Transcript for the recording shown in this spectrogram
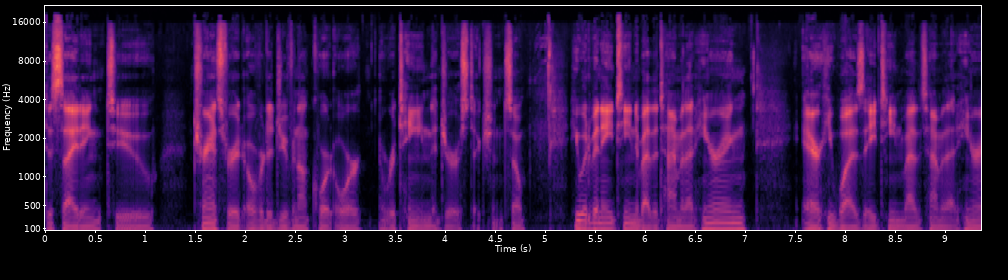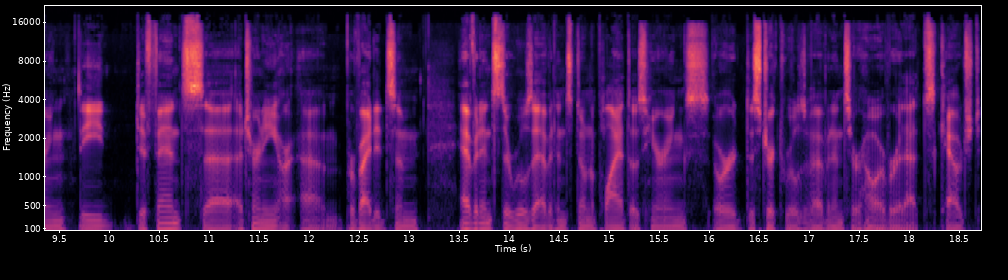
deciding to transfer it over to juvenile court or retain the jurisdiction. So he would have been 18 by the time of that hearing, or he was 18 by the time of that hearing. The defense uh, attorney are, um, provided some evidence. The rules of evidence don't apply at those hearings, or the strict rules of evidence, or however that's couched,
